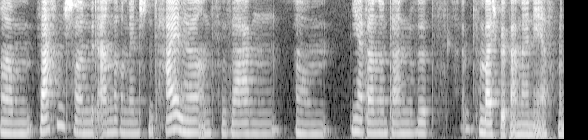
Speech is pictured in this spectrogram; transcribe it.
ähm, Sachen schon mit anderen Menschen teile und zu sagen, ähm, ja, dann und dann wird es zum Beispiel bei meinen ersten,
